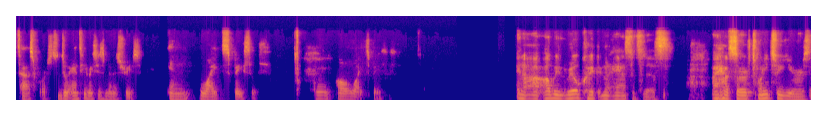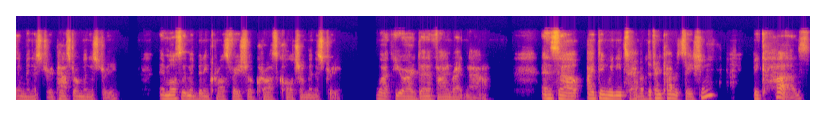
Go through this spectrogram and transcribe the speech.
task force to do anti-racist ministries in white spaces, in all white spaces? And I'll be real quick in the answer to this. I have served 22 years in ministry, pastoral ministry, and most of them have been in cross-racial, cross-cultural ministry, what you are identifying right now. And so I think we need to have a different conversation because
